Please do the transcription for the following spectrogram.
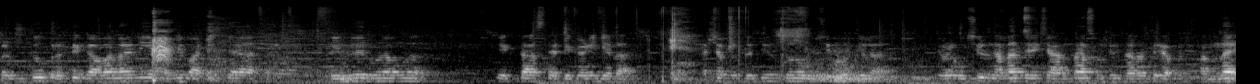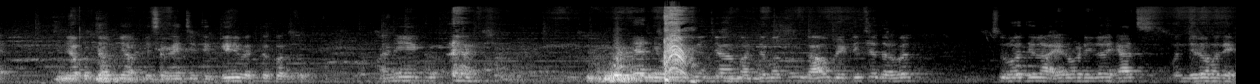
परंतु प्रत्येक गावाला आणि माझी वाटेच्या रेल्वे रुळामुळं एक तास त्या ठिकाणी गेला. अशा पद्धतीने थोडा उशीर होत गेला. एवढा उशीर झाला तरी चार तास उशीर झाला तरी आपण थांबलाय. याबद्दल मी आपली सगळ्यांची दिलगिरी व्यक्त करतो. आणि एक या निवडणुकीच्या माध्यमातून गाव भेटीच्या दरम्यान सुरुवातीला आयरवाडीला ह्याच मंदिरामध्ये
